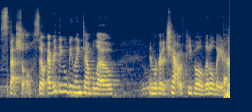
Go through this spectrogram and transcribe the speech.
special. So everything will be linked down below and we're gonna chat with people a little later.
